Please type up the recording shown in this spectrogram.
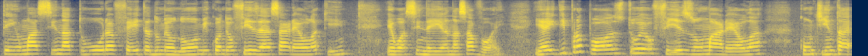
tem uma assinatura feita do meu nome quando eu fiz essa areola aqui. Eu assinei Ana Savoy. E aí, de propósito, eu fiz uma areola com tinta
